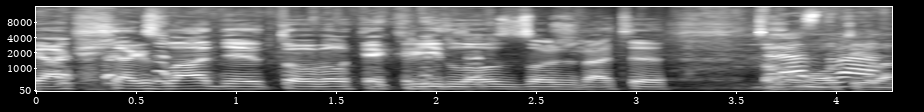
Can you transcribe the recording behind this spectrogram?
jak, jak zvládne to veľké krídlo zožrať e, toho Raz, motýla. dva.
